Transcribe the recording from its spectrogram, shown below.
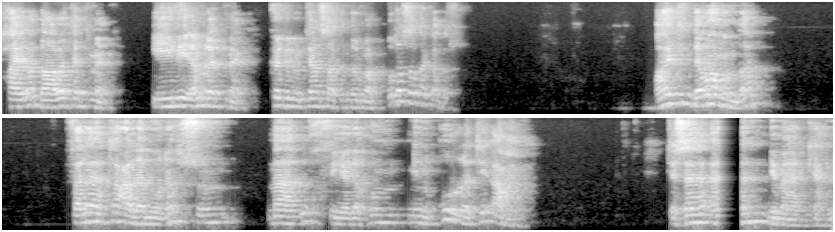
hayra davet etmek, iyiliği emretmek, kötülükten sakındırmak. Bu da sadakadır. Ayetin devamında فَلَا تَعْلَمُ نَفْسٌ مَا اُخْفِيَ لَهُمْ مِنْ قُرَّةِ اَعْمَ جَزَاءً بِمَا كَهْنُ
